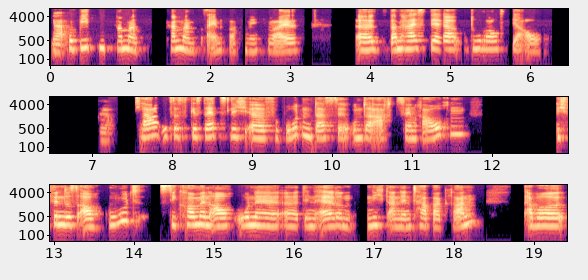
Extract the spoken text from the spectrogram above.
ja. verbieten kann man kann man es einfach nicht, weil äh, dann heißt der, du rauchst ja auch. Ja. klar ist es gesetzlich äh, verboten, dass sie unter 18 rauchen. Ich finde es auch gut. Sie kommen auch ohne äh, den Eltern nicht an den Tabak ran. Aber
